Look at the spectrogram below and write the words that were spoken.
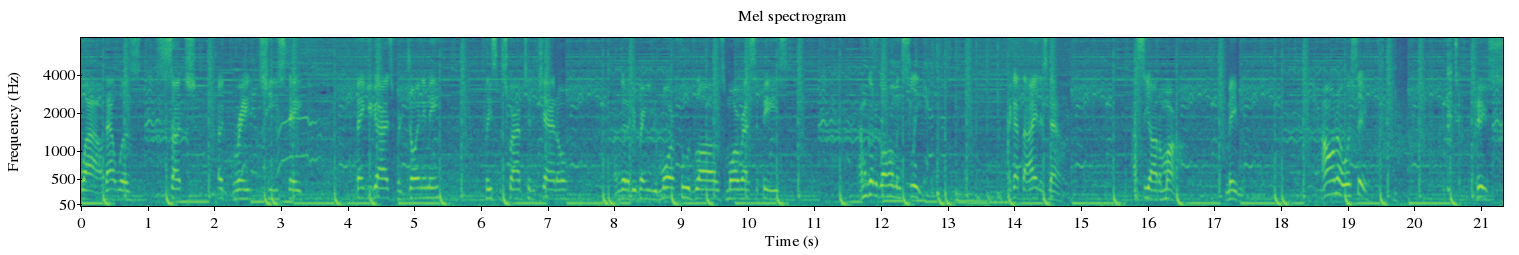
Wow, that was such a great cheesesteak Thank you guys for joining me. Please subscribe to the channel. I'm gonna be bringing you more food vlogs, more recipes. I'm gonna go home and sleep. I got the itis now. I'll see y'all tomorrow. Maybe. I don't know, we'll see. Peace.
